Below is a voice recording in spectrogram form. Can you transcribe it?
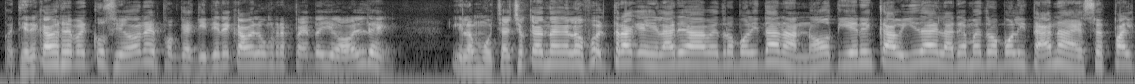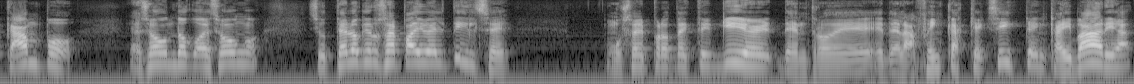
Pues tiene que haber repercusiones porque aquí tiene que haber un respeto y orden. Y los muchachos que andan en los Ford Track en el área metropolitana no tienen cabida en el área metropolitana. Eso es para el campo. Eso es un doco, eso si usted lo quiere usar para divertirse, use el protective gear dentro de, de las fincas que existen, que hay varias.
